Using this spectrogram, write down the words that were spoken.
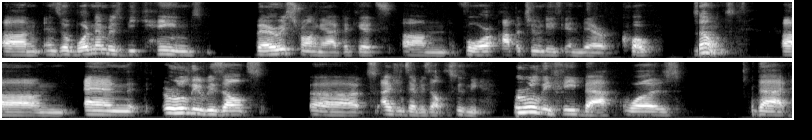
Um, and so board members became very strong advocates um, for opportunities in their quote zones. Um, and early results, uh, I shouldn't say results, excuse me, early feedback was that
